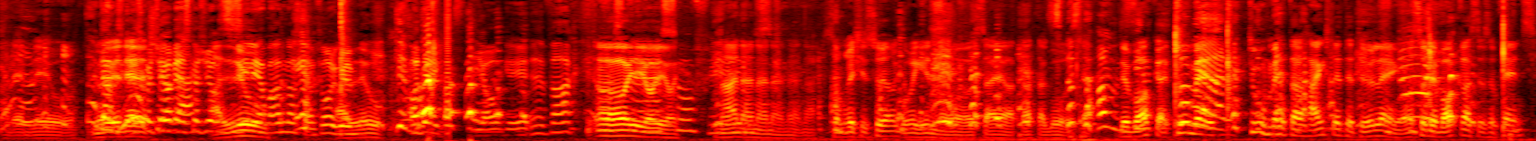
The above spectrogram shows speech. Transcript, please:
Ja, det blir jo Den er jeg skal kjøre, jeg skal kjøre. Cecilia Vennersten før jeg det, er det vakreste Oi, oi, oi. som finnes. Nei, nei, nei, nei, nei. Som regissør går jeg inn og sier at dette går ikke. Det vakre, to, "Kom me igjen!" to meter hengslete tulling, og så det vakreste som fins.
